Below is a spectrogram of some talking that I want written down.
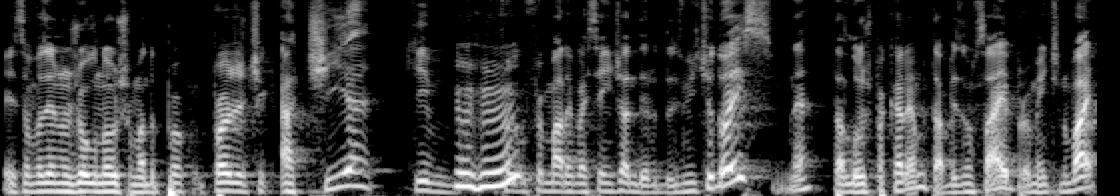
Eles estão fazendo um jogo novo chamado Project Atia, que uhum. foi confirmado que vai ser em janeiro de 2022, né? Tá longe pra caramba, talvez não saia, provavelmente não vai.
